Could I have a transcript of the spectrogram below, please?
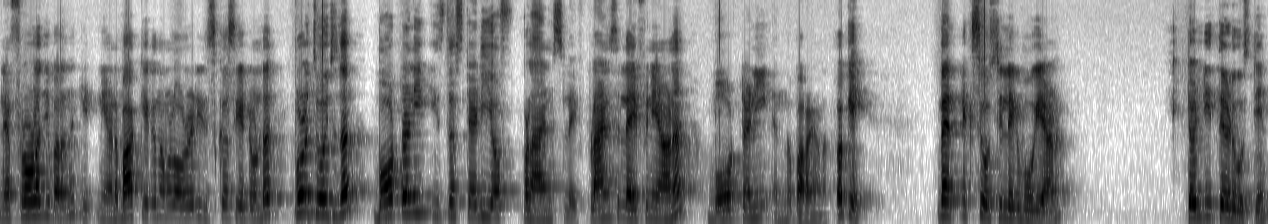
നെഫ്രോളജി പറയുന്നത് കിഡ്നിയാണ്. ബാക്കിയൊക്കെ നമ്മൾ ഓൾറെഡി ഡിസ്കസ് ചെയ്തിട്ടുണ്ട്. ഇപ്പോൾ ചോദിച്ചത് botany is the study of plants life plants ലൈഫിനെയാണ് ബോട്ടണി എന്ന് പറയുന്നത് ഓക്കെ ദെൻ നെക്സ്റ്റ് ക്വസ്റ്റ്യനിലേക്ക് പോവുകയാണ്. Twenty third question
